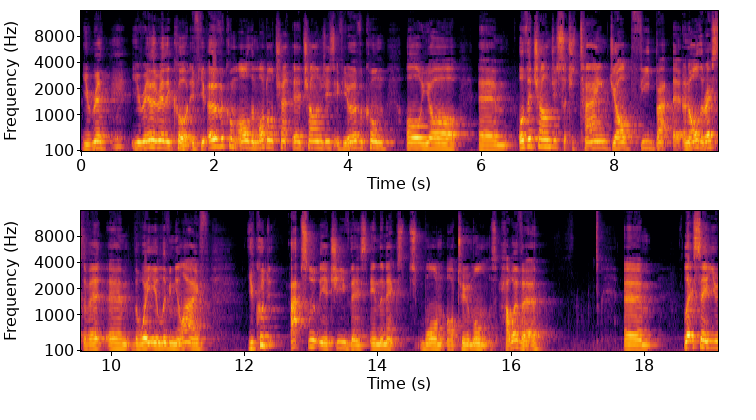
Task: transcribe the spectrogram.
You really you really really could. If you overcome all the model cha- uh, challenges if you overcome all your um, other challenges such as time job feedback uh, and all the rest of it um, the way you're living your life you could absolutely achieve this in the next one or two months. However um, let's say you're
